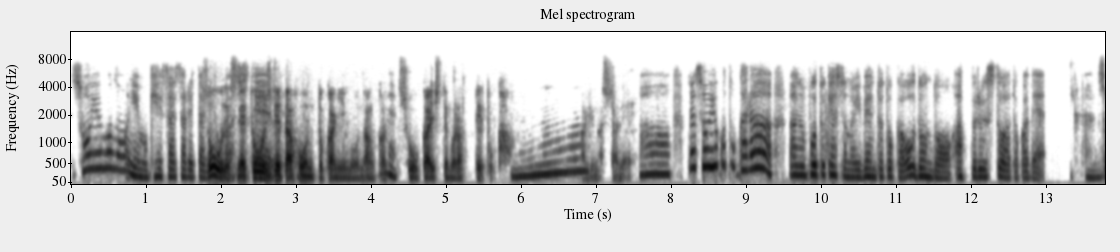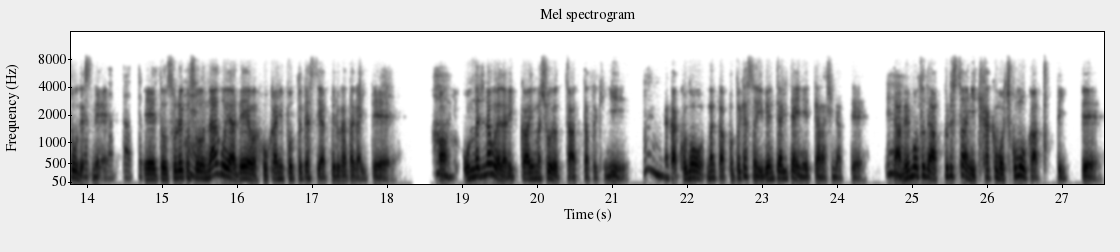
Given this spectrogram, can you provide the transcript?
そういうものにも掲載されたりとかそうですね、当時出た本とかにもなんかね。紹介してもらってとかありましたね。あー。でそういうことから、あの、ポッドキャストのイベントとかをどんどん Apple ストアとかで、そうですねやるようになったってことえっ、と、それこそ名古屋で他にポッドキャストやってる方がいて、はいあ、同じ名古屋なら一回会いましょうよって会った時に、うんなんかこの、なんかポッドキャストのイベントやりたいねって話になって、ええダメ元で Apple ストアに企画持ち込もうかって言って、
